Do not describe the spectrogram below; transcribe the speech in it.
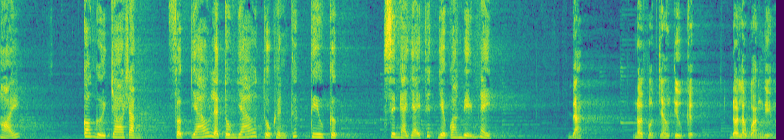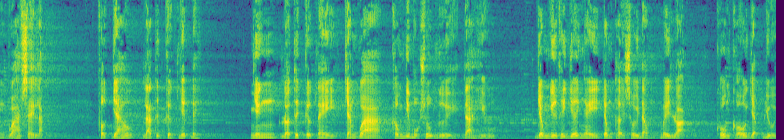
hỏi Con người cho rằng Phật giáo là tôn giáo thuộc hình thức tiêu cực. Xin Ngài giải thích về quan điểm này. Đáp, Nói Phật giáo tiêu cực, Đó là quan niệm quá sai lầm. Phật giáo là tích cực nhất đấy. Nhưng loại tích cực này chẳng qua không như một số người đã hiểu. Giống như thế giới ngay trong thời sôi động, mê loạn, Khốn khổ dập dùi,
